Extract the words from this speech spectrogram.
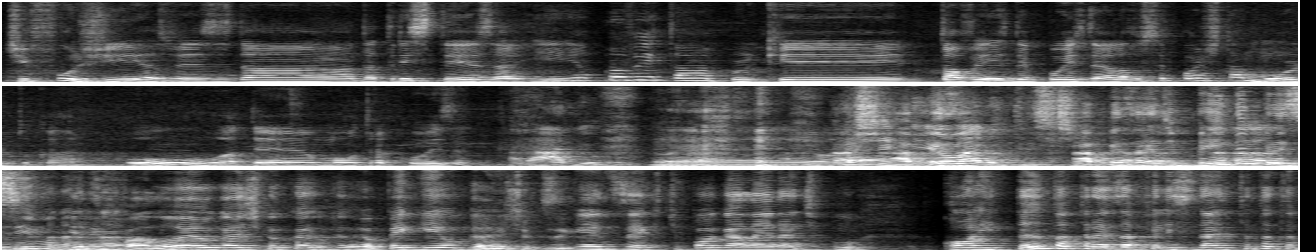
de fugir às vezes da, da tristeza e aproveitar, porque talvez depois dela você pode estar morto, cara, ou até uma outra coisa. Caralho. É, eu Achei que eu apesar, era o tristinho. apesar de bem depressivo que ele falou, eu acho que eu, eu peguei o gancho. O que você quer dizer é que tipo, a galera tipo, corre tanto atrás da felicidade, tanto,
